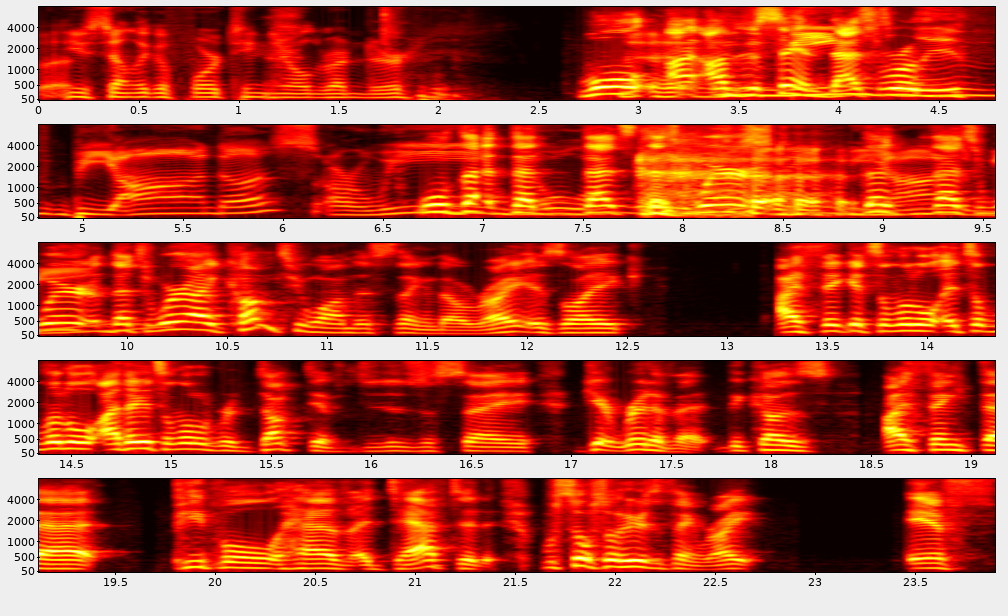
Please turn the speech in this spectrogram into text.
But You sound like a 14 year old redditor. well, I, I'm Do just saying that's memes where live beyond us. Are we? Well, that- that- no that's- that's where- that that's where memes? that's where I come to on this thing though, right? Is like I think it's a little it's a little I think it's a little reductive to just say get rid of it because I think that people have adapted. So so here's the thing, right? If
